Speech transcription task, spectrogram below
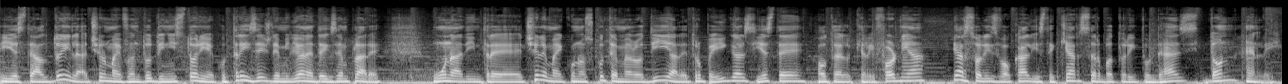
este al doilea cel mai vândut din istorie, cu 30 de milioane de exemplare. Una dintre cele mai cunoscute melodii ale trupei Eagles este Hotel California, iar solist vocal este chiar sărbătoritul de azi, Don Henley.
